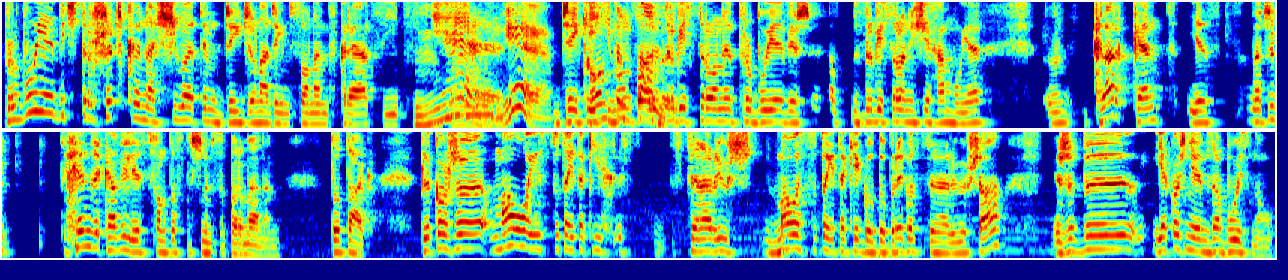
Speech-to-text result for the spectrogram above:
próbuję być troszeczkę na siłę tym J. Jonah Jamesonem w kreacji Nie. Nie. J.K. Simonsa, ale z drugiej strony próbuje, wiesz, z drugiej strony się hamuje. Clark Kent jest, znaczy Henry Cavill jest fantastycznym Supermanem. To tak. Tylko, że mało jest tutaj takich scenariusz, mało jest tutaj takiego dobrego scenariusza, żeby jakoś, nie wiem, zabłysnął.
